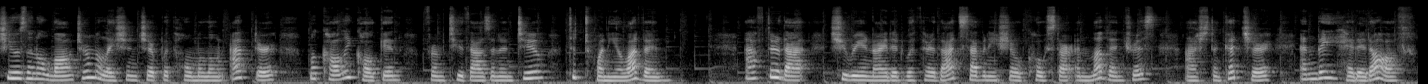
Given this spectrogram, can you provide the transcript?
She was in a long term relationship with Home Alone actor Macaulay Culkin from 2002 to 2011. After that, she reunited with her That 70s Show co star and love interest, Ashton Kutcher, and they hit it off.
